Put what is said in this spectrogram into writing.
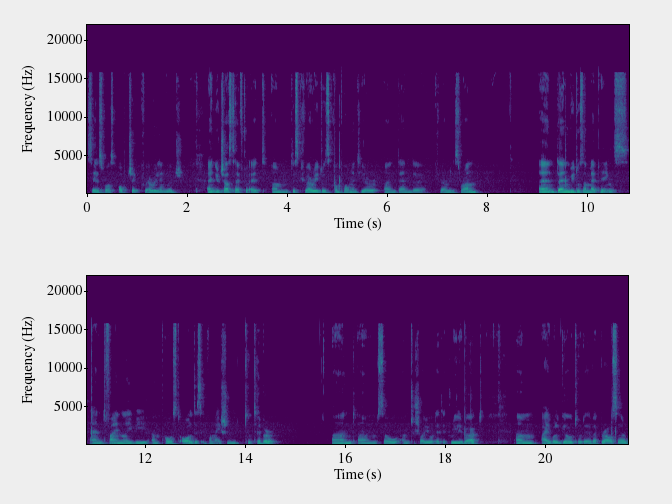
Salesforce Object Query Language. And you just have to add um, this query to this component here and then the query is run. And then we do some mappings and finally we um, post all this information to Tibbr. And um, so um, to show you that it really worked, um, I will go to the web browser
